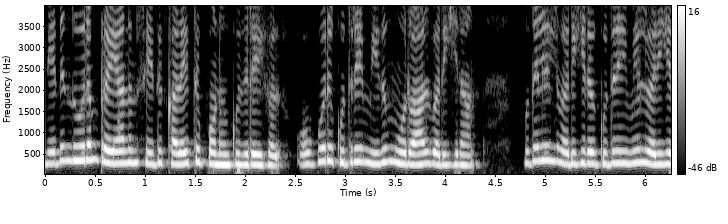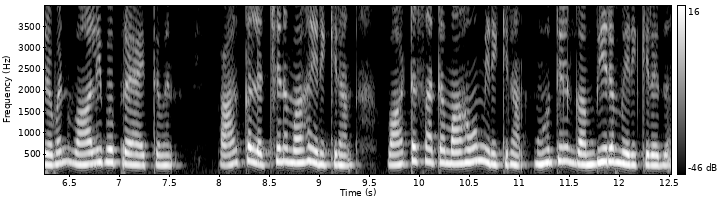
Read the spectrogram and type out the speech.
நெடுந்தூரம் பிரயாணம் செய்து களைத்து போன குதிரைகள். ஒவ்வொரு குதிரை மீதும் ஒரு ஆள் வருகிறான். முதலில் வருகிற குதிரை மேல் வருகிறவன் வாலிப பிராயத்தவன். பார்க்க லட்சணமாக இருக்கிறான். வாட்டசாட்டமாகவும் இருக்கிறான். முகத்தில் கம்பீரம் இருக்கிறது.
